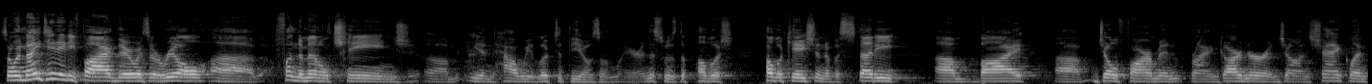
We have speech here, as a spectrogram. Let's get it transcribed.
So in 1985, there was a real uh, fundamental change um, in how we looked at the ozone layer. And this was the publish, publication of a study um, by uh, Joe Farman, Brian Gardiner, and John Shanklin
